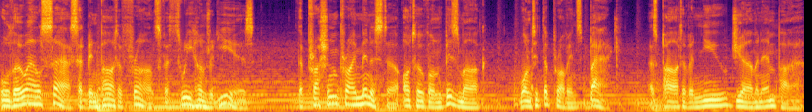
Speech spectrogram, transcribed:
Although Alsace had been part of France for 300 years, the Prussian Prime Minister Otto von Bismarck wanted the province back as part of a new German empire.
